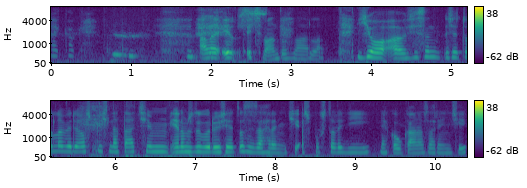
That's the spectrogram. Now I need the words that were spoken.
tak okay. ale i, i Cvan to zvládla. Jo, a že, jsem, že tohle video spíš natáčím jenom z důvodu, že je to ze zahraničí a spousta lidí nekouká na zahraničí.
